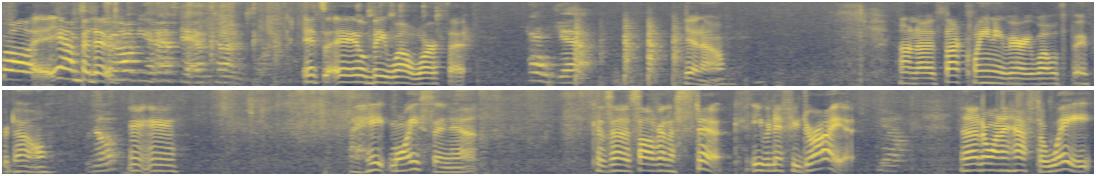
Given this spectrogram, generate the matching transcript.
Well, yeah, but It's a it, job you have to have time for. it's it'll be well worth it. Oh, yeah. You know. I don't know. It's not cleaning very well with paper towel. No? Mm-mm. I hate moistening it because then it's all gonna stick, even if you dry it. Yeah. And I don't want to have to wait.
